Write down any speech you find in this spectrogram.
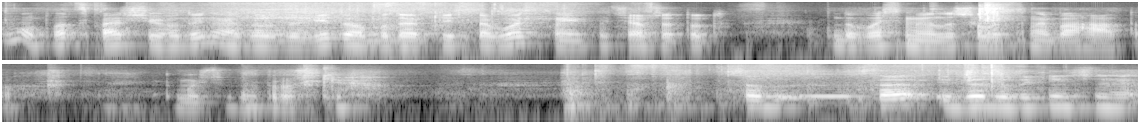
ну, 21 годині, як завжди відео буде після 8, хоча вже тут до 8 лишилось небагато. Тому що це трошки. Все, все йде до закінчення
